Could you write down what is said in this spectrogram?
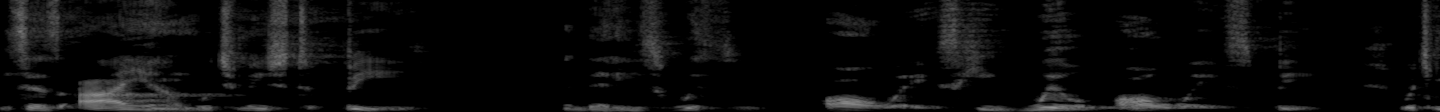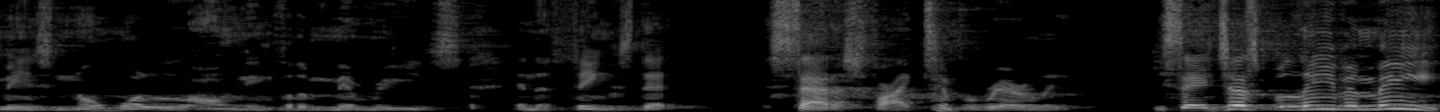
He says, I am, which means to be, and that He's with you always. He will always be, which means no more longing for the memories and the things that satisfy temporarily. He's saying, just believe in me,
